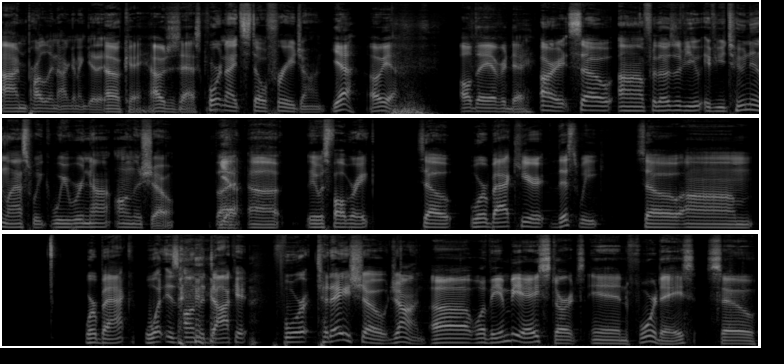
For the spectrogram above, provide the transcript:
I'm probably not gonna get it. Okay. I was just asking. Fortnite's still free, John. Yeah. Oh yeah. All day, every day. All right. So uh, for those of you, if you tuned in last week, we were not on the show, but uh, it was fall break. So we're back here this week. So um, we're back. What is on the docket for today's show, John? Uh, well, the NBA starts in four days, so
